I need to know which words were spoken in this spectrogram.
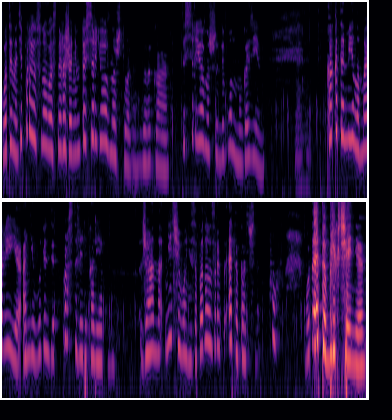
Вот и найди продается новое снаряжение. Ну ты серьезно, что ли, дорогая? Ты серьезно, что ли? Вон магазин. Как это мило, Мария. Они выглядят просто великолепно. Джанна ничего не заподозрит, это точно. Фух, вот это облегчение.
